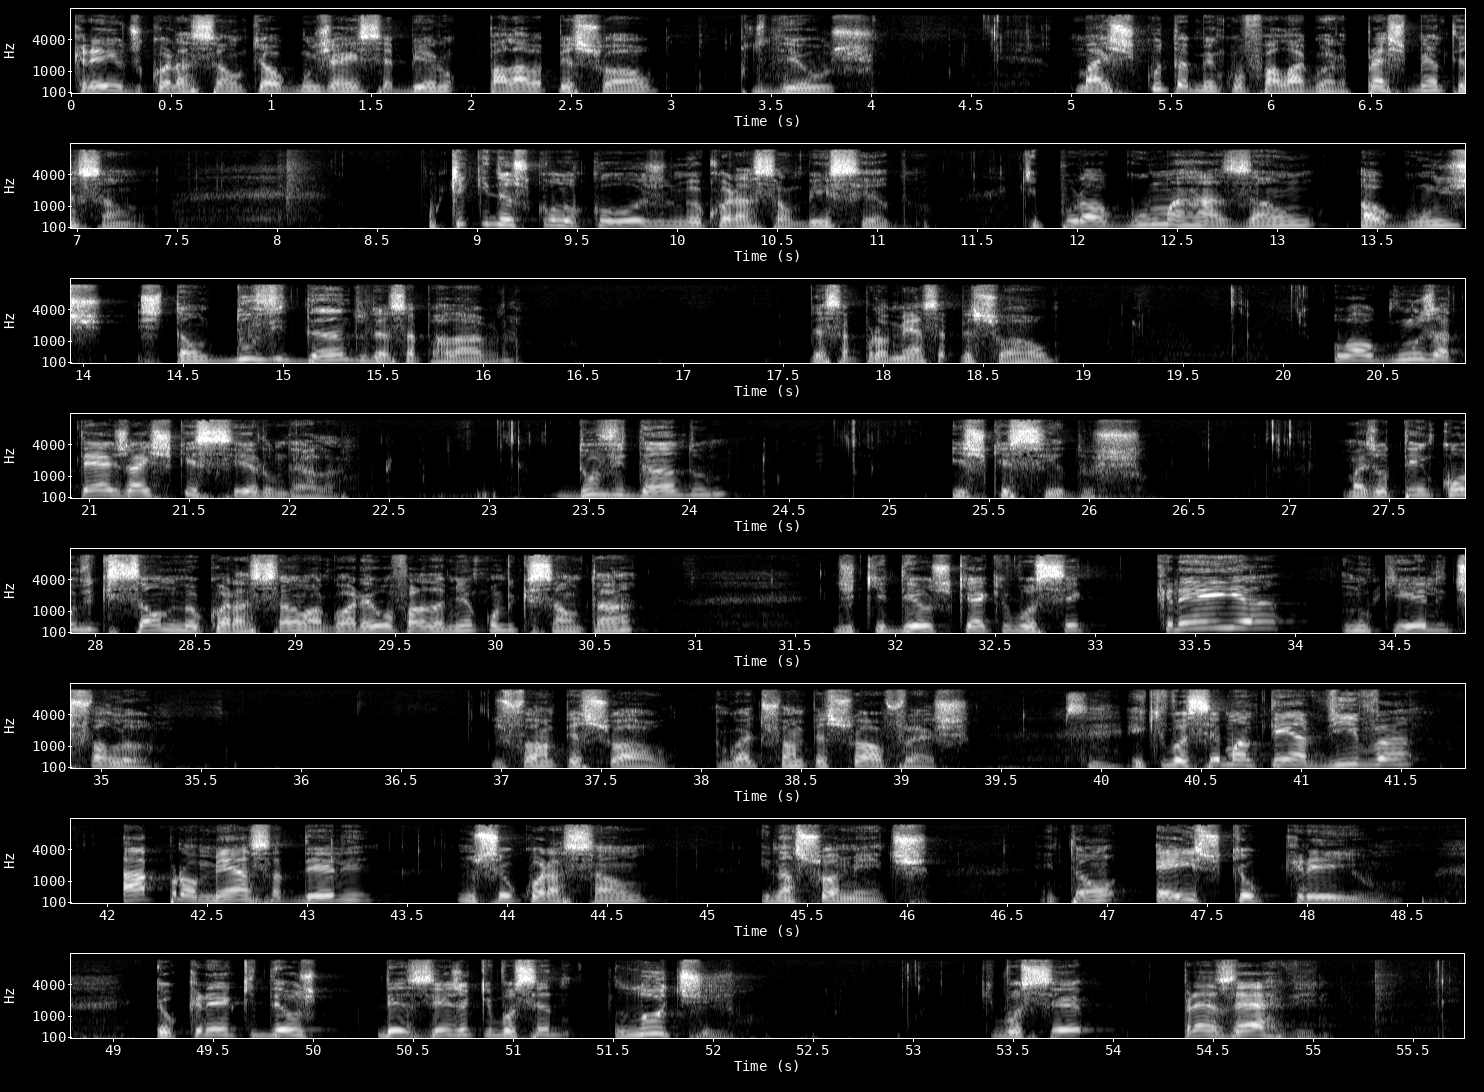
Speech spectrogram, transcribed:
creio de coração que alguns já receberam palavra pessoal de Deus. Mas escuta bem o que eu vou falar agora, preste bem atenção. O que, que Deus colocou hoje no meu coração bem cedo? Que por alguma razão alguns estão duvidando dessa palavra, dessa promessa pessoal ou alguns até já esqueceram dela, duvidando esquecidos. Mas eu tenho convicção no meu coração, agora eu vou falar da minha convicção, tá? De que Deus quer que você creia no que ele te falou. De forma pessoal. Agora de forma pessoal, Flash. Sim. E que você mantenha viva a promessa dele no seu coração e na sua mente. Então, é isso que eu creio. Eu creio que Deus deseja que você lute, que você preserve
